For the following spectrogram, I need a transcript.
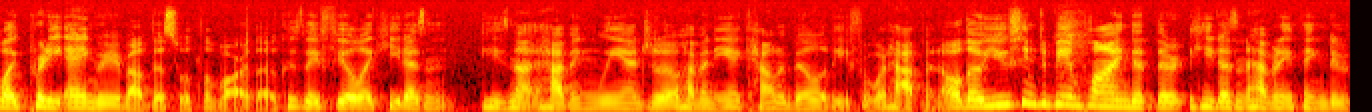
like pretty angry about this with LaVar though, because they feel like he doesn't, he's not having LiAngelo have any accountability for what happened. Although you seem to be implying that there, he doesn't have anything to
